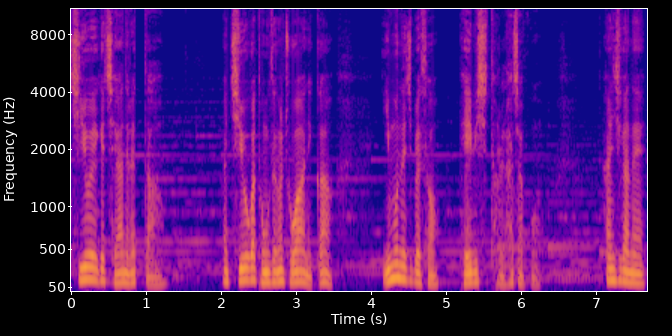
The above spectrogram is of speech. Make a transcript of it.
지호에게 제안을 했다. 지호가 동생을 좋아하니까 이모네 집에서 베이비시터를 하자고. 한 시간에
